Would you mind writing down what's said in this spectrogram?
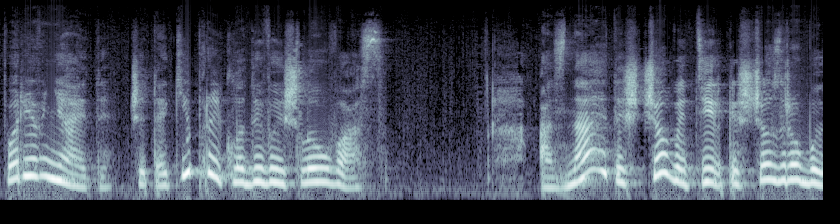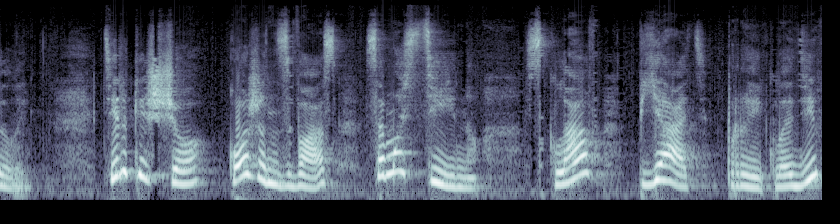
Порівняйте, чи такі приклади вийшли у вас. А знаєте, що ви тільки що зробили? Тільки що кожен з вас самостійно склав 5 прикладів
